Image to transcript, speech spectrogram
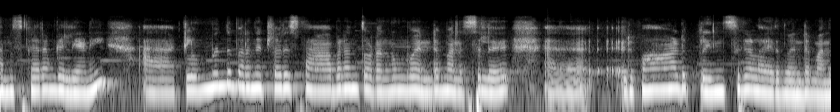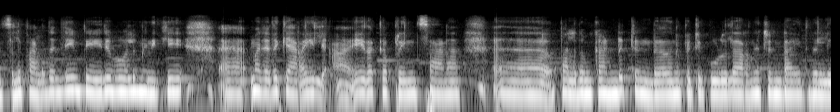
നമസ്കാരം കല്യാണി. ക്ലും എന്ന് പറഞ്ഞിട്ടുള്ള ഒരു സ്ഥാപനം തുടങ്ങുമ്പോൾ എന്റെ മനസ്സിൽ ഒരുപാട് പ്രിൻസുകളായിരുന്നു എന്റെ മനസ്സിൽ. പലതിന്റെയും പേര് പോലും എനിക്ക് മര്യാദയ്ക്ക് അറിയില്ല. ഏതൊക്കെ പ്രിൻസാണ് പലതും കണ്ടിട്ടുണ്ട്. അതിനെപ്പറ്റി കൂടുതൽ അറിഞ്ഞിട്ടുണ്ടായിരുന്നില്ല.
